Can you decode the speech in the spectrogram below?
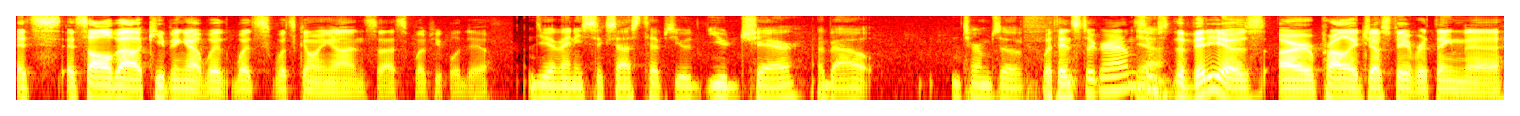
it's it's all about keeping up with what's what's going on. So that's what people do. Do you have any success tips you'd you'd share about in terms of With Instagram, Yeah. Seems the videos are probably Jeff's favorite thing to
